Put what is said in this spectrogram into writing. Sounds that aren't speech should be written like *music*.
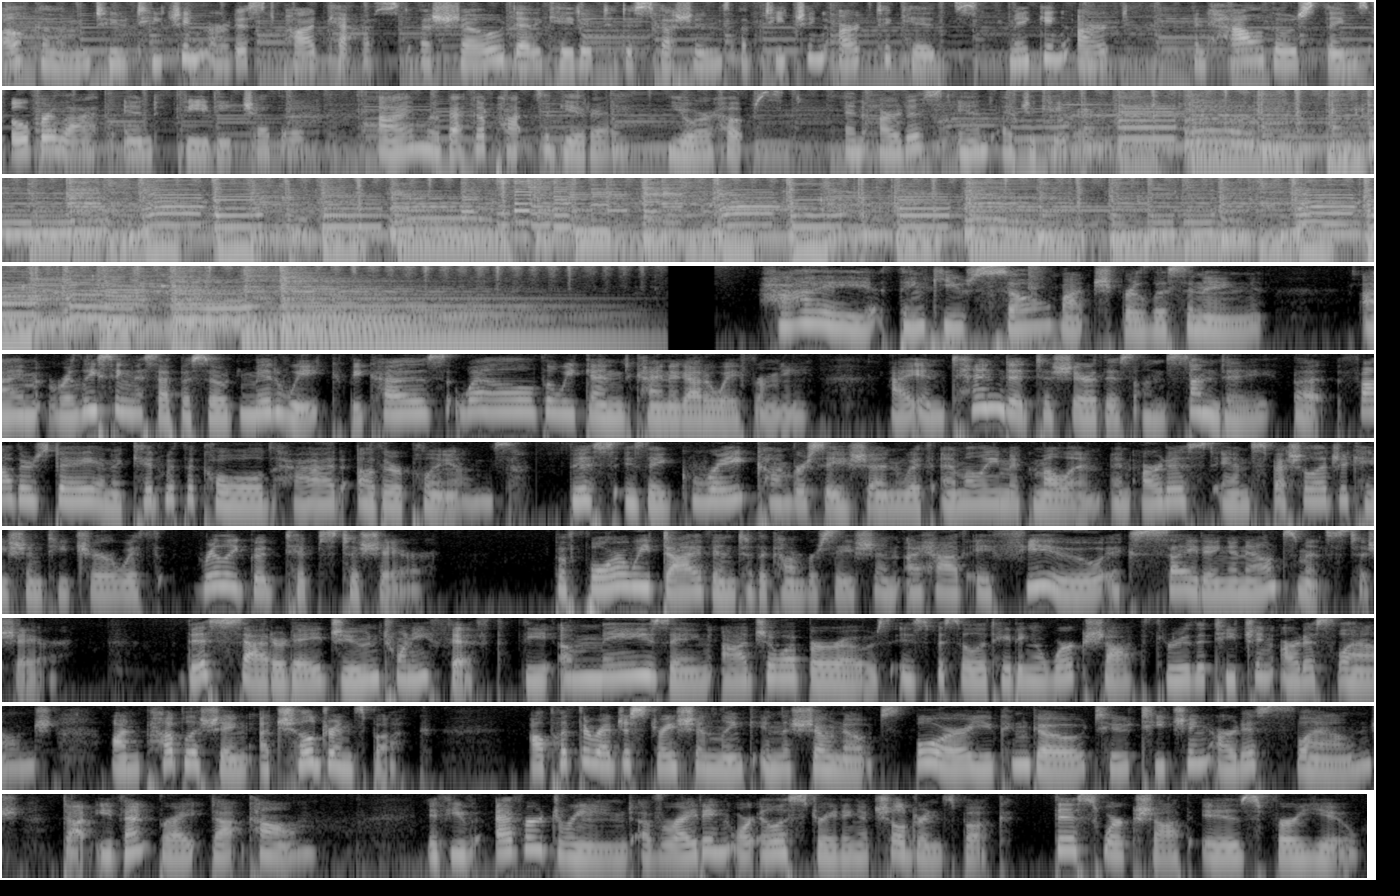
Welcome to Teaching Artist Podcast, a show dedicated to discussions of teaching art to kids, making art, and how those things overlap and feed each other. I'm Rebecca Patzaguirre, your host, an artist and educator. So much for listening. I'm releasing this episode midweek because, well, the weekend kind of got away from me. I intended to share this on Sunday, but Father's Day and a kid with a cold had other plans. This is a great conversation with Emily McMullen, an artist and special education teacher with really good tips to share. Before we dive into the conversation, I have a few exciting announcements to share. This Saturday, June 25th, the amazing Adjoa Burrowes is facilitating a workshop through the Teaching Artists Lounge on publishing a children's book. I'll put the registration link in the show notes, or you can go to teachingartistslounge.eventbrite.com. If you've ever dreamed of writing or illustrating a children's book, this workshop is for you.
